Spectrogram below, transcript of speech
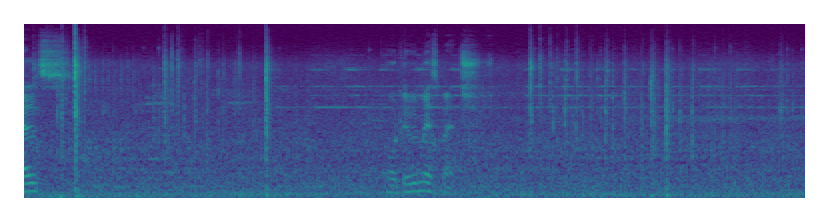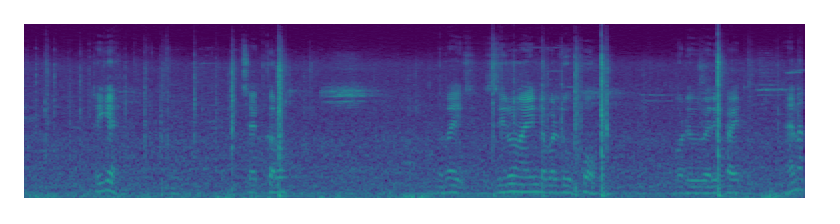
else O T P mismatch ठीक है? चेक करो। Right zero nine double two four O T P verified है ना?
